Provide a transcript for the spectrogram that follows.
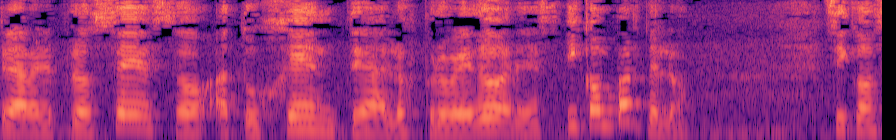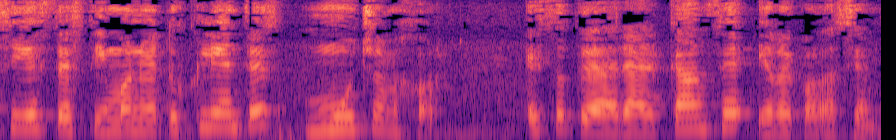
Graba el proceso, a tu gente, a los proveedores y compártelo. Si consigues testimonio de tus clientes, mucho mejor. Esto te dará alcance y recordación.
